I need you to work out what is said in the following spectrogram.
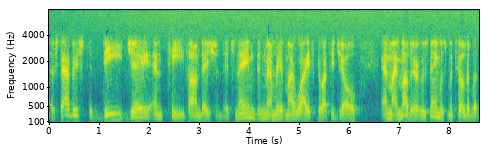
established the DJ and T Foundation. It's named in memory of my wife, Dorothy Jo, and my mother, whose name was Matilda, but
